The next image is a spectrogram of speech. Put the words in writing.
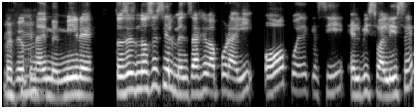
prefiero que nadie me mire. Entonces, no sé si el mensaje va por ahí o puede que sí, él visualice,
